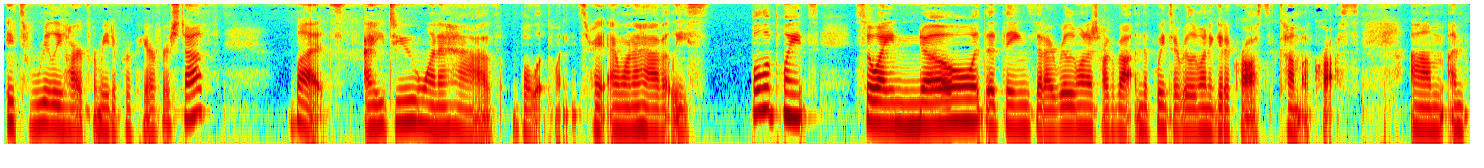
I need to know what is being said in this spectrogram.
It's really hard for me to prepare for stuff, but I do want to have bullet points, right? I want to have at least bullet points so I know the things that I really want to talk about and the points I really want to get across come across. Um, I'm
